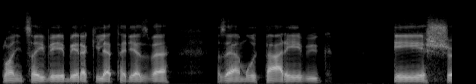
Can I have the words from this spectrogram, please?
planicai VB-re ki lett az elmúlt pár évük, és,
